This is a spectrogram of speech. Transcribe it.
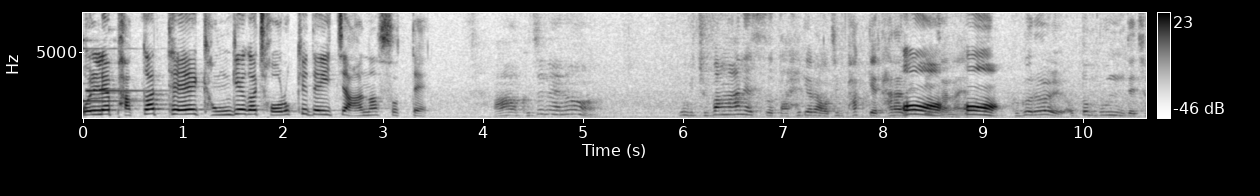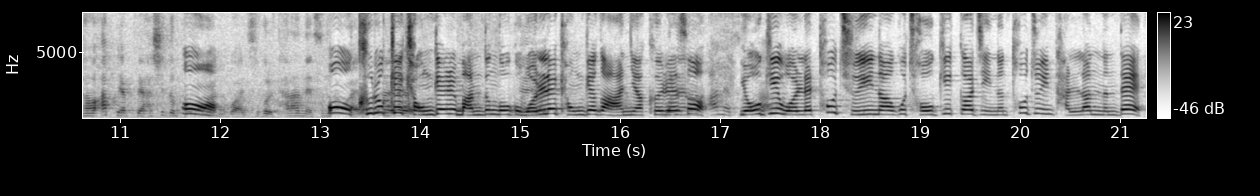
원래 바깥에 경계가 저렇게 돼 있지 않았었대. 아 그전에는 여기 주방 안에서 다 해결하고 지금 밖에 달아낸 어, 게 있잖아요. 어. 그거를 어떤 분인데 저 앞에 앞에 하시던 어. 분이 아니고 저걸 달아내서 어, 그렇게 경계를 만든 거고 네. 원래 경계가 아니야. 그래서 원래는 여기 다. 원래 터 주인하고 저기까지 있는 터 주인 달랐는데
